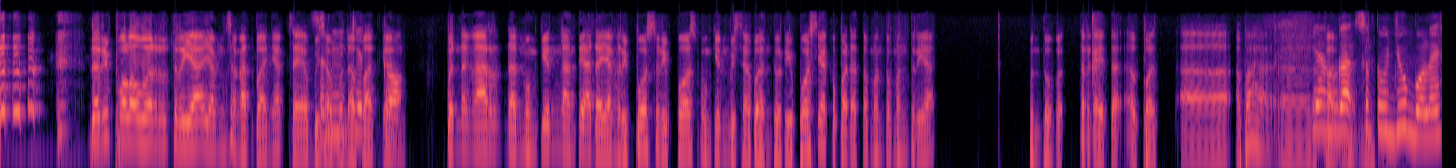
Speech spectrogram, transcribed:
dari follower Tria yang sangat banyak, saya bisa Sedikit mendapatkan pendengar dan mungkin nanti ada yang repost repost mungkin bisa bantu repost ya kepada teman-teman Tria untuk terkait eh, eh, apa eh, yang rekamannya. nggak setuju boleh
